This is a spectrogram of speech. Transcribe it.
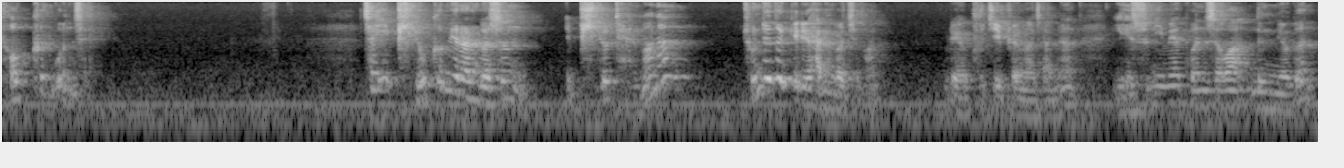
더 큰 권세. 자, 이 비교급이라는 것은 비교될 만한 존재들끼리 하는 거지만 우리가 굳이 표현하자면 예수님의 권세와 능력은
